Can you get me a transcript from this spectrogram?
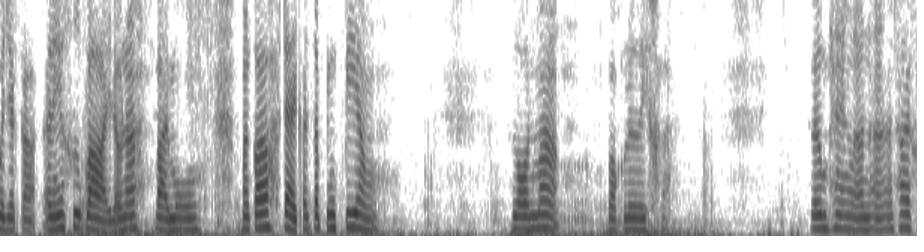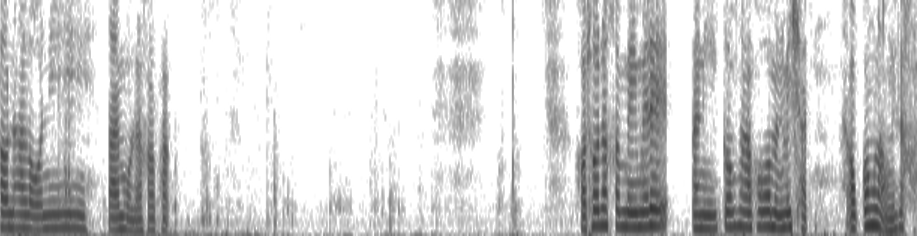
บรรยากาศ อันนี้คือบ่ายแล้วนะ บ่ายโมง มันก็แดดก็จะเปรี้ยงๆ ร้อนมาก บอกเลยค่ะ เริ่มแห้งแล้วนะ ถ้าเข้าหน้าร้อนนี่ ตายหมดแล้วค่ะผัก อโทษนะคะเมย์ไม่ได้ อันนี้กล้องหน้าเพราะว่ามันไม่ชัด เอากล้องหลังนี่แหละค่ะ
